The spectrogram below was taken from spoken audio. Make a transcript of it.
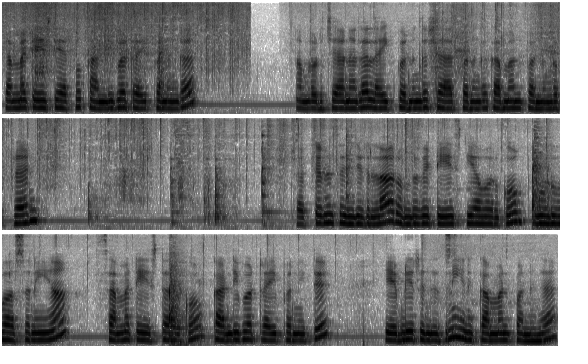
செம்ம டேஸ்டியாக இருக்கும். கண்டிப்பாக ட்ரை பண்ணுங்கள் நம்மளோட சேனலை லைக் பண்ணுங்கள் ஷேர் பண்ணுங்கள் கமெண்ட் பண்ணுங்கள் ஃப்ரெண்ட்ஸ் சட்டுன்னு செஞ்சிடலாம். ரொம்பவே டேஸ்டியாகவும் இருக்கும். பூண்டு வாசனையாக செம்ம டேஸ்ட்டாக இருக்கும். கண்டிப்பாக ட்ரை பண்ணிவிட்டு எப்படி இருந்ததுன்னு எனக்கு கமெண்ட் பண்ணுங்கள்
